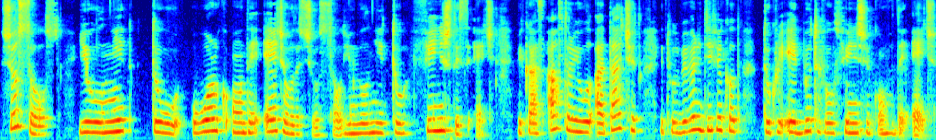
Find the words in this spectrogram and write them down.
shoe soles, you will need to work on the edge of the shoe sole. You will need to finish this edge because after you will attach it, it will be very difficult to create beautiful finishing of the edge.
